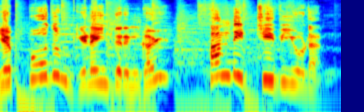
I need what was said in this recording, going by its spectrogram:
எப்போதும் இணைந்திருங்கள் தந்தி டிவியுடன்.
